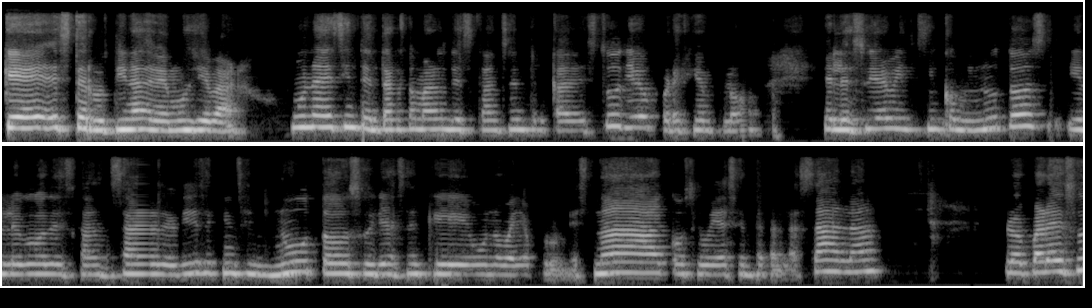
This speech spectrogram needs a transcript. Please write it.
qué este, rutina debemos llevar. Una es intentar tomar un descanso entre cada estudio, por ejemplo, el estudiar 25 minutos y luego descansar de 10 a 15 minutos, o ya sea que uno vaya por un snack o se vaya a sentar a la sala. Pero para eso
